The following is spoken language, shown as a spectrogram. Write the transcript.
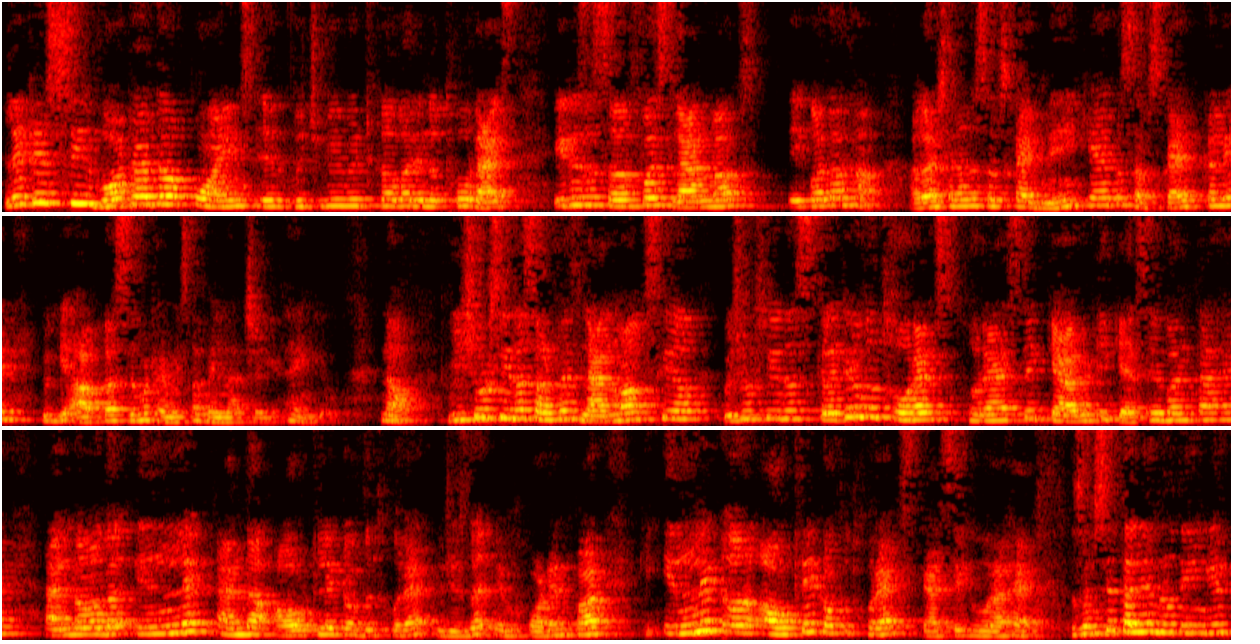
Let us see what are the points in which we will cover in the thorax. It is a surface landmarks एक बात और हाँ अगर चैनल को सब्सक्राइब नहीं किया है तो सब्सक्राइब कर ले, क्योंकि आपका सिमट हमेशा मिलना चाहिए। थैंक यू ना we should see the surface landmark we should see dilative thoracic cavity कैसे बनता है? And now the inlet and the outlet of the thorax which is the important part की इनलेट और आउटलेट ऑफ़ द थोरैक्स कैसे हो रहा है? तो सबसे पहले हम लोग देंगे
